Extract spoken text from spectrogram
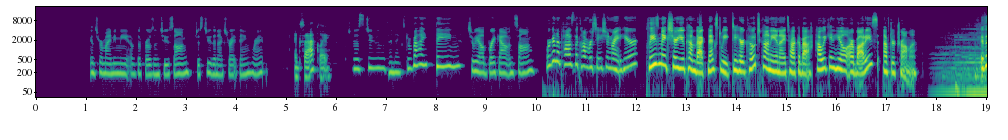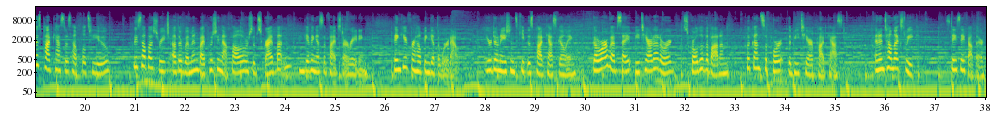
It's reminding me of the Frozen 2 song, Just Do the Next Right Thing, right? Exactly. Just do the next right thing. Should we all break out in song? We're going to pause the conversation right here. Please make sure you come back next week to hear Coach Connie and I talk about how we can heal our bodies after trauma. If this podcast was helpful to you, please help us reach other women by pushing that follow or subscribe button and giving us a five star rating. Thank you for helping get the word out. Your donations keep this podcast going. Go to our website, btr.org, scroll to the bottom, click on Support the BTR Podcast. And until next week, stay safe out there.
